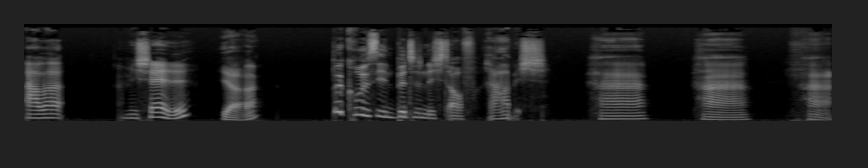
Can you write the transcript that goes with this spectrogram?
Aber Michelle, Ja? Begrüß ihn bitte nicht auf Rabisch. H, H, H.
